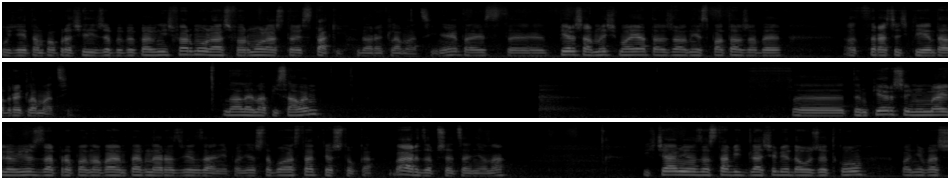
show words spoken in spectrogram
później tam poprosili, żeby wypełnić formularz. Formularz to jest taki do reklamacji, nie? To jest e, pierwsza myśl moja to, że on jest po to, żeby odstraszyć klienta od reklamacji. No ale napisałem. W e, tym pierwszym e-mailu już zaproponowałem pewne rozwiązanie, ponieważ to była ostatnia sztuka, bardzo przeceniona. I chciałem ją zostawić dla siebie do użytku, ponieważ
